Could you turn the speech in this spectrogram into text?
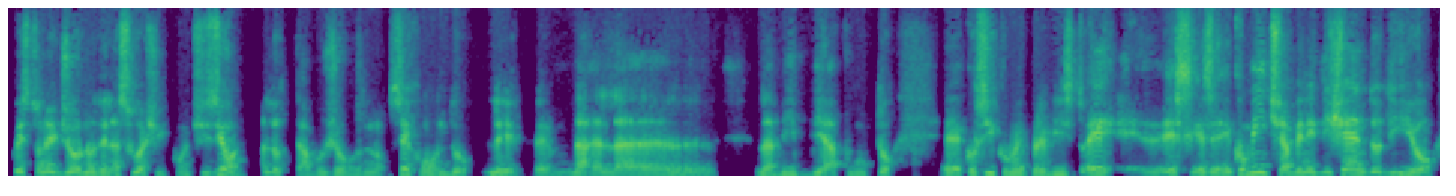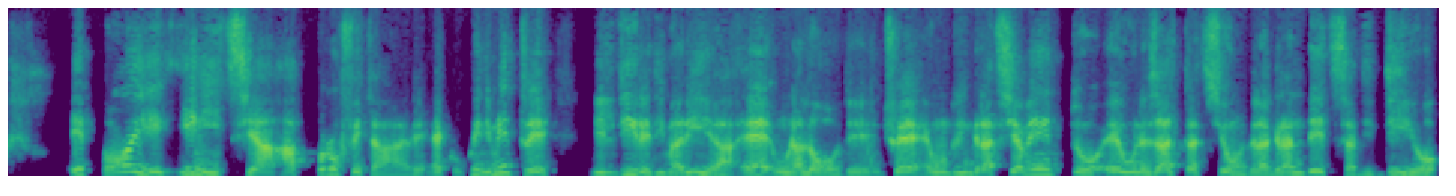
questo nel giorno della sua circoncisione, all'ottavo giorno, secondo le, eh, la, la, la, Bibbia, appunto, eh, così come previsto. E, e, e, comincia benedicendo Dio e poi inizia a profetare. Ecco, quindi mentre il dire di Maria è una lode, cioè è un ringraziamento e un'esaltazione della grandezza di Dio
